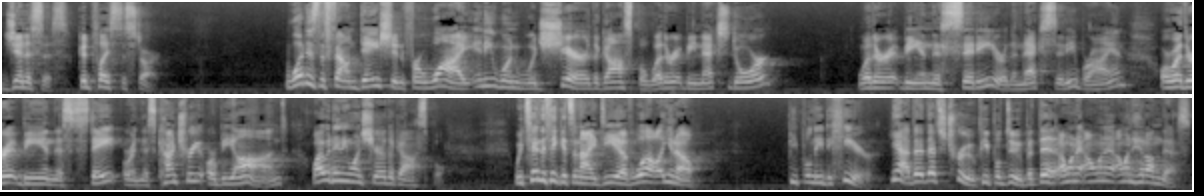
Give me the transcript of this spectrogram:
Genesis, good place to start. What is the foundation for why anyone would share the gospel, whether it be next door, whether it be in this city or the next city, Bryan, or whether it be in this state or in this country or beyond? Why would anyone share the gospel? We tend to think it's an idea of, well, you know, people need to hear. Yeah, that, that's true. People do. But then I want to I wanna, I wanna hit on this.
